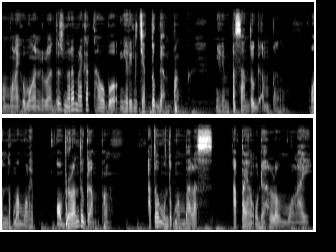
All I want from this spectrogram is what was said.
memulai hubungan duluan. Terus sebenarnya mereka tahu bahwa ngirim chat tuh gampang ngirim pesan tuh gampang untuk memulai obrolan tuh gampang atau untuk membalas apa yang udah lo mulai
